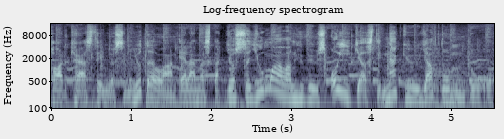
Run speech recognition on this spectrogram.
podcastiin, jossa me jutellaan elämästä, jossa Jumalan hyvyys oikeasti näkyy ja tuntuu.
